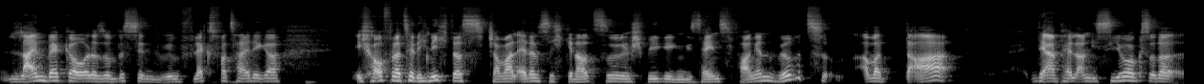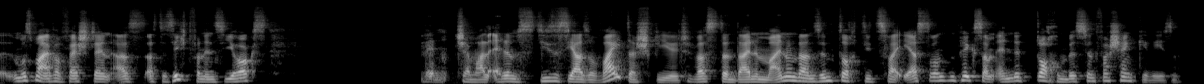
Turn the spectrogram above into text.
Linebacker oder so ein bisschen im Flex-Verteidiger? Ich hoffe natürlich nicht, dass Jamal Adams sich genau zu dem Spiel gegen die Saints fangen wird, aber da der Appell an die Seahawks oder muss man einfach feststellen, aus, aus der Sicht von den Seahawks, wenn Jamal Adams dieses Jahr so weiterspielt, was dann deine Meinung? Dann sind doch die zwei Erstrunden-Picks am Ende doch ein bisschen verschenkt gewesen.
